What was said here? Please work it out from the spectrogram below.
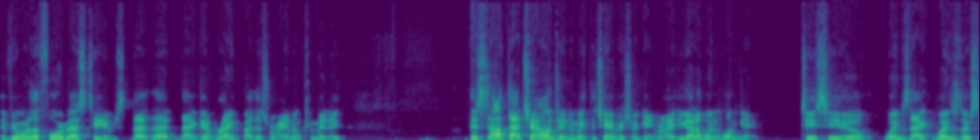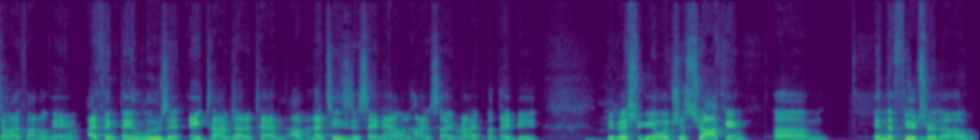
if you're one of the four best teams that that that get ranked by this random committee it's not that challenging to make the championship game right you got to win one game TCU wins that wins their semifinal game. I think they lose it eight times out of ten. Uh, that's easy to say now in hindsight, right? But they beat beat Michigan, which is shocking. Um, in the future, though,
